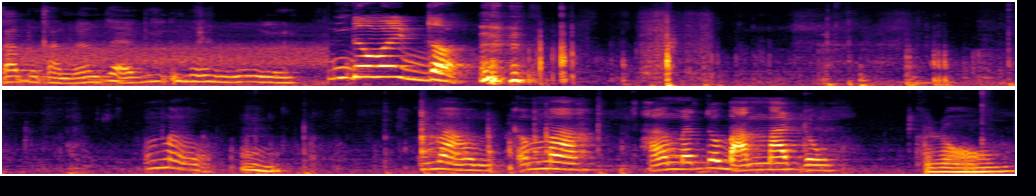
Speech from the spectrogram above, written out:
까부 가면 멀리 진짜 맛있다 엄마 응. 엄마 엄마 다음에 또 맘마 줘 그럼.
